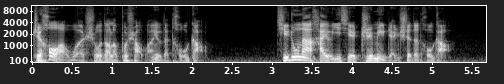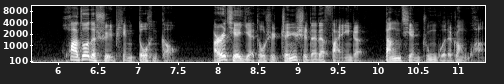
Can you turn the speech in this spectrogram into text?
之后啊，我收到了不少网友的投稿，其中呢还有一些知名人士的投稿，画作的水平都很高，而且也都是真实的在反映着当前中国的状况。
